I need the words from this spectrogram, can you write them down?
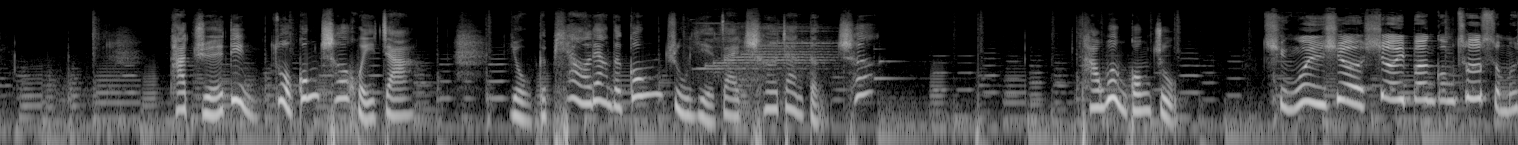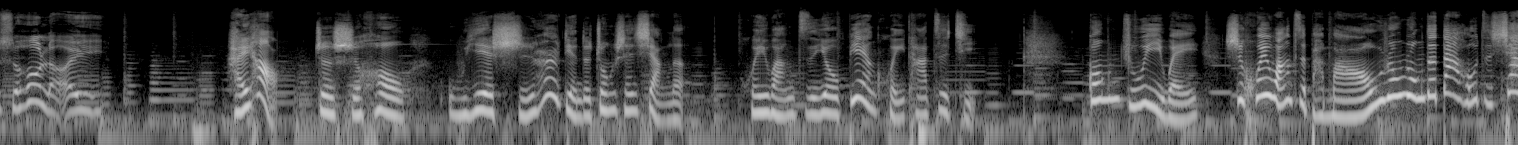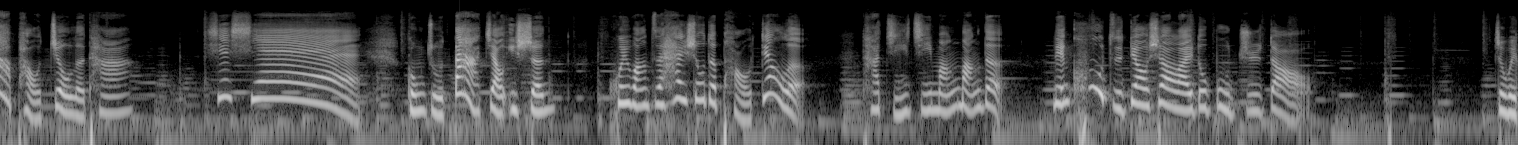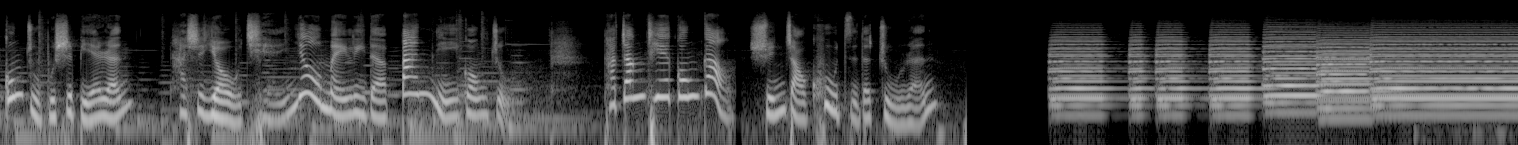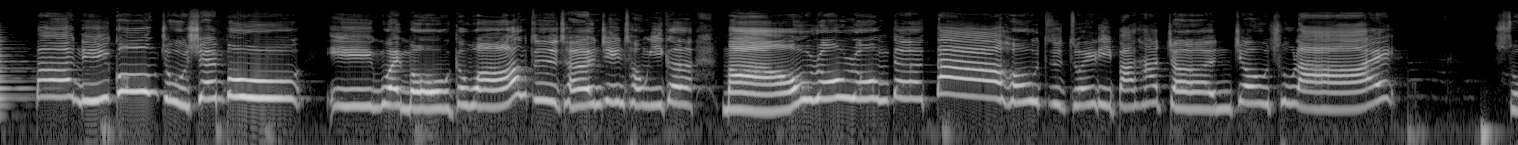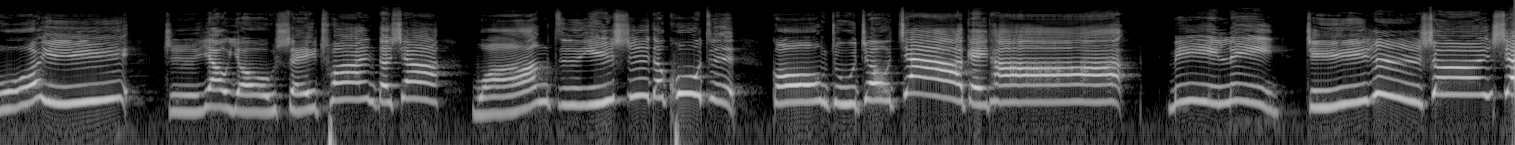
他决定坐公车回家。有个漂亮的公主也在车站等车。他问公主：“请问一下，下一班公车什么时候来？”还好，这时候午夜十二点的钟声响了，灰王子又变回他自己。公主以为是灰王子把毛茸茸的大猴子吓跑，救了她。谢谢，公主大叫一声，灰王子害羞的跑掉了。他急急忙忙的，连裤子掉下来都不知道。这位公主不是别人，她是有钱又美丽的班尼公主。她张贴公告，寻找裤子的主人。班尼公主宣布，因为某个王子曾经从一个毛茸茸的大猴子嘴里把他拯救出来，所以只要有谁穿得下王子遗失的裤子，公主就嫁给他。命令即日生效。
